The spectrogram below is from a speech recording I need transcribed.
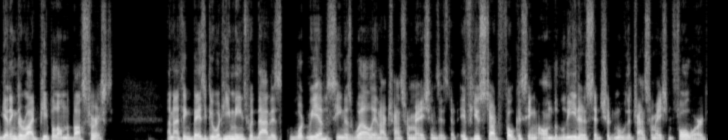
getting the right people on the bus first. And I think basically what he means with that is what we have seen as well in our transformations is that if you start focusing on the leaders that should move the transformation forward,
